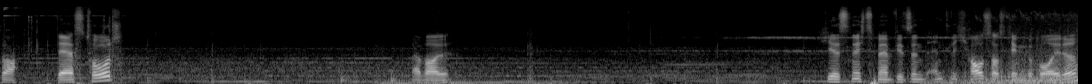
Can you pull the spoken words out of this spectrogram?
So, der ist tot. Jawoll. Hier ist nichts mehr. Wir sind endlich raus aus dem Gebäude.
